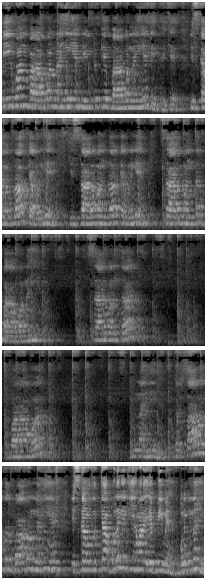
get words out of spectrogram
D1 बराबर नहीं है D2 के बराबर नहीं है D3 के। इसका मतलब क्या बोलेंगे कि सार्व अंतर क्या बोलेंगे? सार्व अंतर बराबर नहीं है। सार्व अंतर बराबर नहीं है। जब सार्व अंतर बराबर नहीं है, इसका मतलब क्या बोलेंगे कि हमारा एपी में है तो बोलेंगे नहीं।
